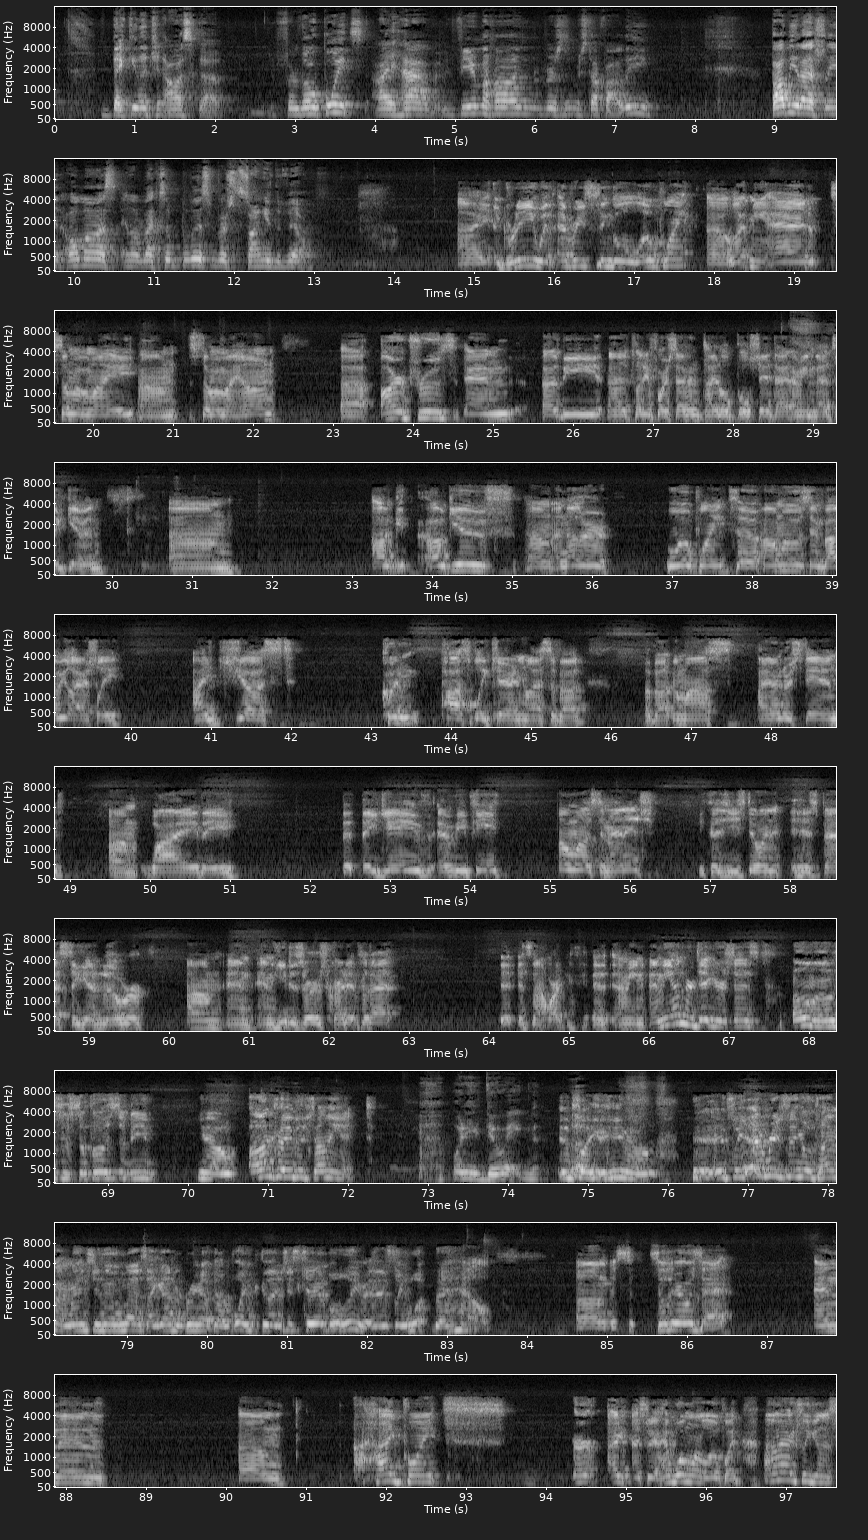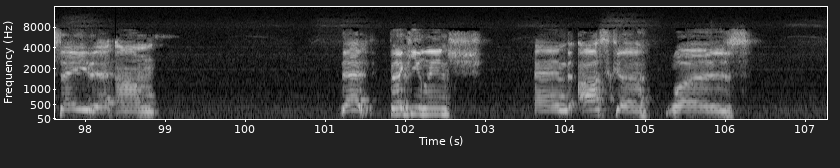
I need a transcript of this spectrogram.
Becky Lynch and Asuka. For low points, I have Veer Mahaan versus Mustafa Ali, Bobby Lashley and Omos, and Alexa Bliss versus Sonya Deville. I agree with every single low point. Uh, let me add some of my um, some of my own. Uh, R-Truth and uh, the uh, twenty four seven title bullshit. That I mean, that's a given. Um, I'll I'll give um, another low point to Omos and Bobby Lashley. I just couldn't possibly care any less about about Omos. I understand um, why they that they gave MVP Omos to manage because he's doing his best to get it over, um, and and he deserves credit for that. It, it's not working. It, I mean, and the Undertaker says Omos is supposed to be, you know, Andre the Giant. What are you doing? It's like you know. It's like every single time I mention Omos, I got to bring up that point because I just can't believe it. It's like, what the hell? Um, so, there was that, and then um, high points, or I actually I have one more low point. I'm actually gonna say that um, that Becky Lynch and Asuka was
